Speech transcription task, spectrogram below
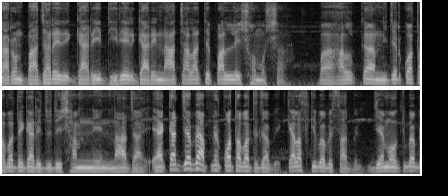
কারণ বাজারের গাড়ি ধীরে গাড়ি না চালাতে পারলে সমস্যা। বা হালকা নিজের কথাবার্তে গাড়ি যদি সামনে না যায় একার যাবে, আপনার কথাবার্তে যাবে। ক্লাস কীভাবে ছাড়বেন যেমন কীভাবে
